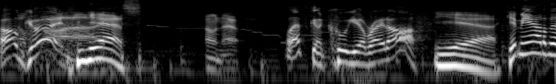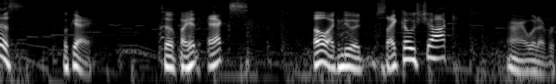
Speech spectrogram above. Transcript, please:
Oh, Oh, good. God. yes. Oh no. Well, that's gonna cool you right off. Yeah. Get me out of this. Okay. So if I hit X, oh, I can do a psycho shock. All right, whatever.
